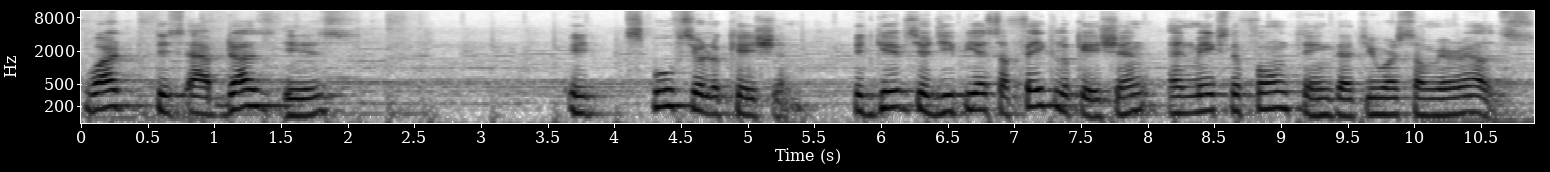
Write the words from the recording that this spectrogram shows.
What this app does is it spoofs your location. It gives your GPS a fake location and makes the phone think that you are somewhere else.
